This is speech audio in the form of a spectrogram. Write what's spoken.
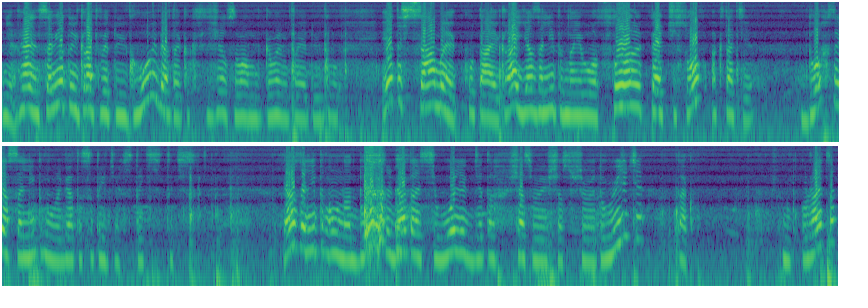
Не, реально, советую играть в эту игру, ребята, как сейчас вам говорю про эту игру. Это самая крутая игра. Я залип на его 45 часов. А, кстати, Дорс я залипнул, ребята, смотрите, смотрите, смотрите. Я залипнул на Дорс, ребята, всего лишь где-то... Сейчас вы сейчас все это увидите. Так, не погружается.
